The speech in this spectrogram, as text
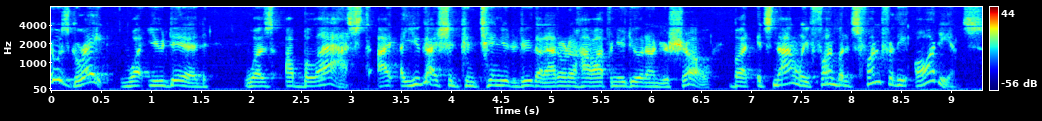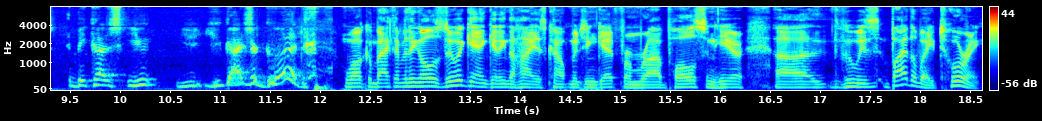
it was great what you did was a blast. I, you guys should continue to do that. I don't know how often you do it on your show, but it's not only fun, but it's fun for the audience because you you, you guys are good. Welcome back to Everything Old is New again, getting the highest compliment you can get from Rob Paulsen here, uh, who is, by the way, touring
